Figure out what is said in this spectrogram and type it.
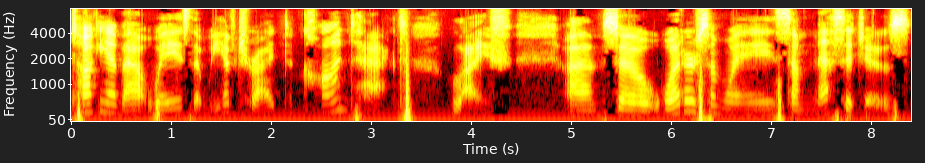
talking about ways that we have tried to contact life. Um, so, what are some ways, some messages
